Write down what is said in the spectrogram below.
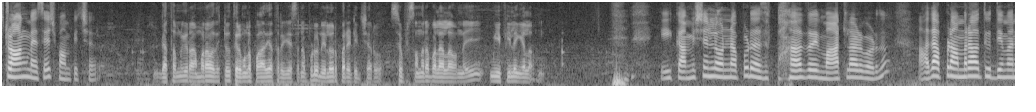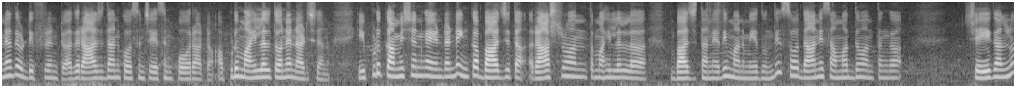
స్ట్రాంగ్ మెసేజ్ పంపించారు. గతంలో మీరు అమరావతి టు తిరుమల పాదయాత్ర చేసినప్పుడు నెల్లూరు పర్యటించారు. సో ఇప్పుడు సందర్భాలు ఎలా ఉన్నాయి? మీ ఫీలింగ్ ఎలా ఉంది? ఈ కమిషన్లో ఉన్నప్పుడు అది అది మాట్లాడకూడదు. అది అప్పుడు అమరావతి ఉద్యమం అనేది డిఫరెంట్ అది రాజధాని కోసం చేసిన పోరాటం. అప్పుడు మహిళలతోనే నడిచాను. ఇప్పుడు కమిషన్గా ఏంటంటే ఇంకా బాధ్యత రాష్ట్రం అంత మహిళల బాధ్యత అనేది మన మీద ఉంది. సో దాన్ని సమర్థవంతంగా చేయగలను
